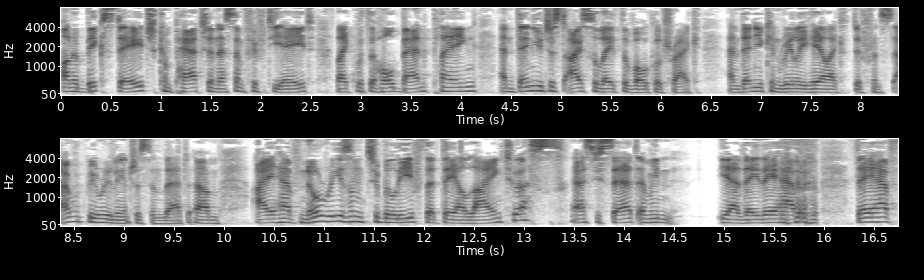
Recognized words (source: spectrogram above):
on a big stage compared to an SM58, like with the whole band playing, and then you just isolate the vocal track, and then you can really hear like the difference. I would be really interested in that. Um, I have no reason to believe that they are lying to us, as you said. I mean, yeah, they they have they have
